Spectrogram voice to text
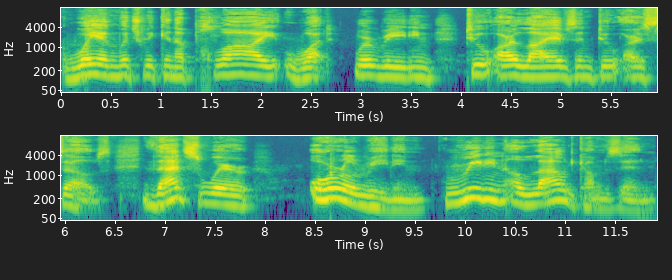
way in which we can apply what we're reading to our lives and to ourselves. That's where oral reading, reading aloud comes in.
